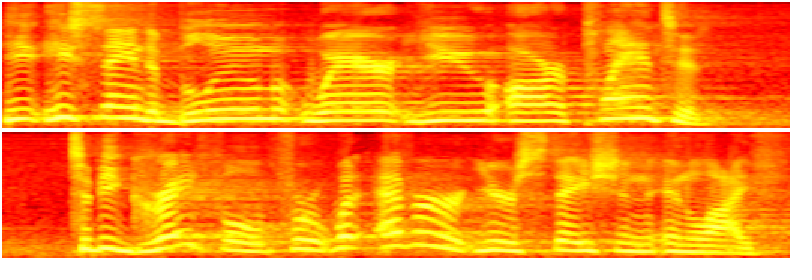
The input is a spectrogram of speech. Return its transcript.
He, he's saying to bloom where you are planted, to be grateful for whatever your station in life.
